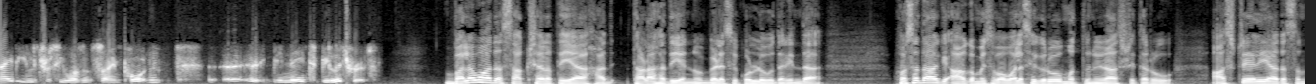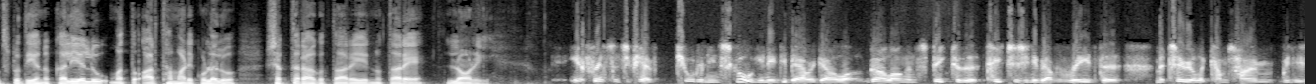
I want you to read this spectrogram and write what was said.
maybe literacy wasn't so important. Uh, you need to be literate. ಬಲವಾದ ಸಾಕ್ಷರತೆಯ ತಳಹದಿಯನ್ನು ಬೆಳೆಸಿಕೊಳ್ಳುವುದರಿಂದ ಹೊಸದಾಗಿ ಆಗಮಿಸುವ ವಲಸಿಗರು ಮತ್ತು ನಿರಾಶ್ರಿತರು ಆಸ್ಟ್ರೇಲಿಯಾದ ಸಂಸ್ಕೃತಿಯನ್ನು ಕಲಿಯಲು ಮತ್ತು ಅರ್ಥ ಮಾಡಿಕೊಳ್ಳಲು ಶಕ್ತರಾಗುತ್ತಾರೆ ಎನ್ನುತ್ತಾರೆ Laurie You know, for instance, if you have children in school, you need to be able to go, go along and speak to the teachers. You need to be able to read the material that comes home with your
